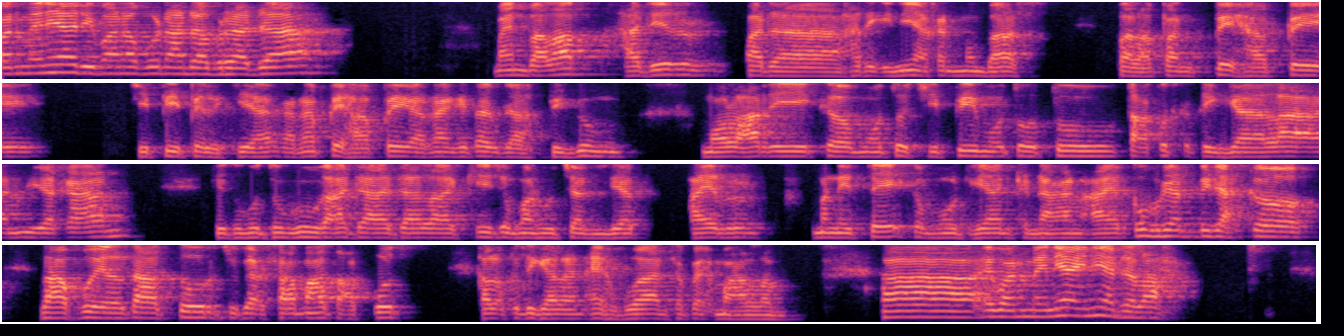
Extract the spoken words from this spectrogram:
Evan Mania di mana pun Anda berada, main balap hadir pada hari ini akan membahas balapan PHP GP Belgia. Karena PHP karena kita sudah bingung mau lari ke MotoGP, Moto2 takut ketinggalan ya kan? Ditunggu-tunggu nggak ada ada lagi cuman hujan lihat air menitik kemudian genangan air. Kemudian pindah ke La Vuelta Tour juga sama takut kalau ketinggalan F1 sampai malam. Uh, Evan Mania ini adalah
